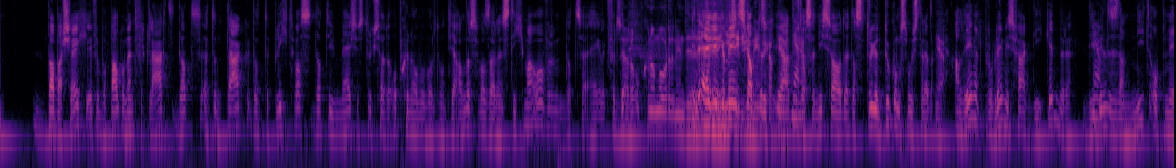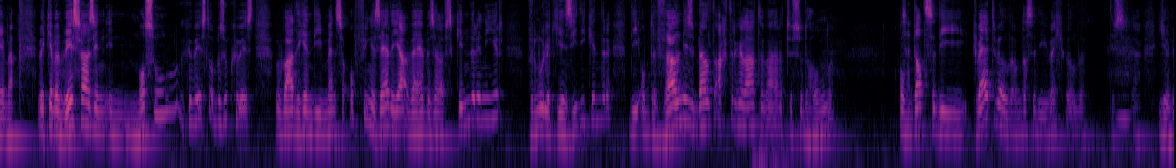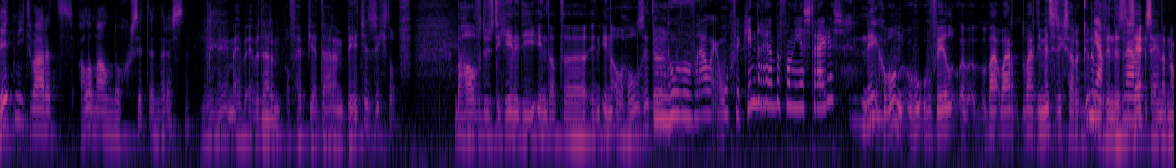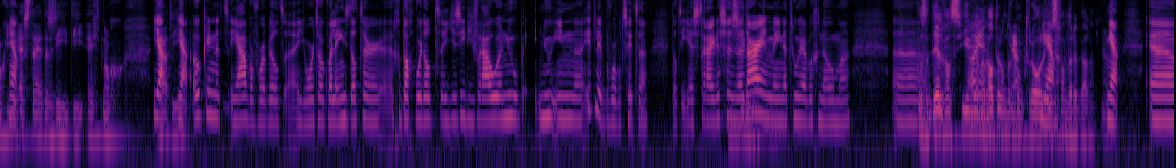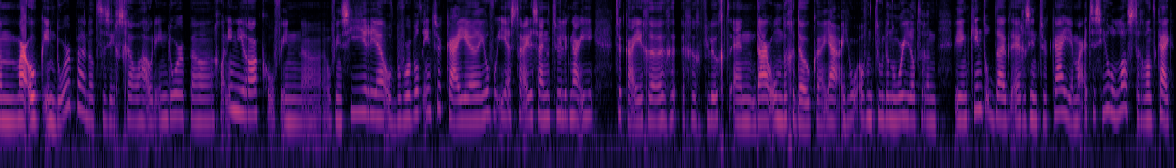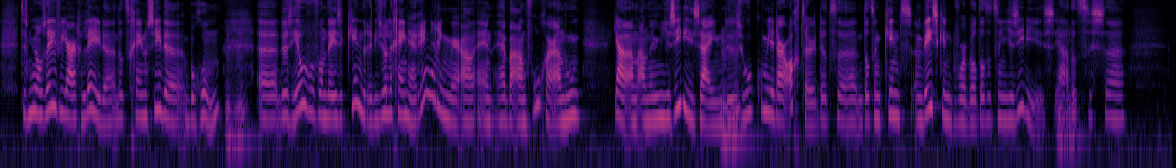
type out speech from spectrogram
Baba Sheikh heeft op een bepaald moment verklaard dat het een taak, dat het de plicht was dat die meisjes terug zouden opgenomen worden. Want ja, anders was daar een stigma over, dat ze eigenlijk verder zouden opgenomen worden in de, in de eigen de gemeenschap terug. Ja, dus Ja. dat ze niet zouden, dat ze terug een toekomst moesten hebben. Ja. Alleen het probleem is vaak die kinderen. Die Ja. wilden ze dan niet opnemen. Ik heb een weeshuis in, in Mosul geweest, op bezoek geweest, waar degenen die mensen opvingen zeiden, ja, wij hebben zelfs kinderen hier, vermoedelijk Jezidi-kinderen, die op de vuilnisbelt achtergelaten waren tussen de honden, omdat ze die kwijt wilden, omdat ze die weg wilden. Dus ja, je weet niet waar het allemaal nog zit en de rest. Hè. Nee, nee, maar hebben, hebben daar een, of heb jij daar een beetje zicht op? Behalve dus degene die in, dat, eh, in, in Al-Hol zitten. Mm, hoeveel vrouwen er ongeveer kinderen hebben van IS-strijders? Nee, gewoon hoe, hoeveel, eh, waar, waar, waar die mensen zich zouden kunnen Ja, bevinden. nou, zijn, zijn er nog ja. IS-strijders die, die echt nog... Ja, die, ja, ook in het, ja, bijvoorbeeld, eh, je hoort ook wel eens dat er eh, gedacht wordt dat uh, die vrouwen nu, op, nu in eh, Idlib bijvoorbeeld zitten. Dat IS-strijders ze Syrië, daar ja. mee naartoe hebben genomen. Eh, Dat is een deel van Syrië oh ja. nog altijd onder Ja. controle Ja. is van de rebellen. Ja, Ehm, maar ook in dorpen, dat ze zich schuilhouden in dorpen. Gewoon in Irak of in, eh, of in Syrië of bijvoorbeeld in Turkije. Heel veel IS-strijders zijn natuurlijk naar I- Turkije ge- ge- gevlucht en daar ondergedoken. Ja, af en toe dan hoor je dat er een, weer een kind opduikt ergens in Turkije. Maar het is heel lastig, want kijk, het is nu al zeven jaar geleden dat de genocide begon. Mhm. Eh, dus heel veel van deze kinderen die zullen geen herinnering meer aan, en hebben aan vroeger, aan hoe ja, aan, aan hun Jezidi zijn. Mhm. Dus hoe kom je daarachter dat, eh, dat een kind, een weeskind bijvoorbeeld, dat het een Jezidi is? Ja, Mhm. dat is. eh,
